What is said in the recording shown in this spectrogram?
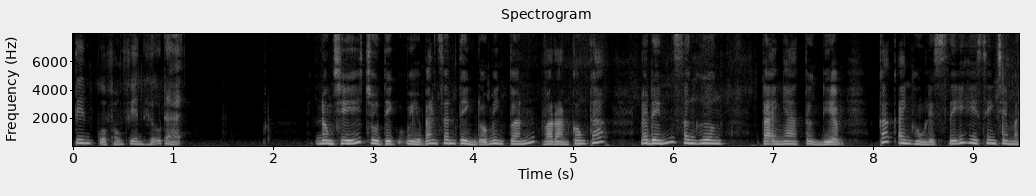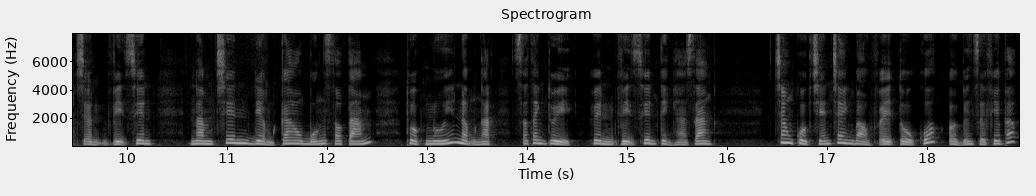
tin của phóng viên Hữu Đại. Đồng chí Chủ tịch Ủy ban dân tỉnh Đỗ Minh Tuấn và đoàn công tác đã đến dân hương tại nhà tưởng niệm các anh hùng liệt sĩ hy sinh trên mặt trận Vị Xuyên nằm trên điểm cao 468 thuộc núi Nậm Ngặt, xã Thanh Thủy, huyện Vị Xuyên, tỉnh Hà Giang. Trong cuộc chiến tranh bảo vệ Tổ quốc ở biên giới phía Bắc,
